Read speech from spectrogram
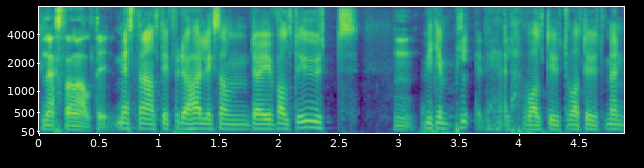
Nästan alltid. nästan alltid, för du har liksom, du har ju valt ut Mm. vilken, eller valt ut och valt ut, men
